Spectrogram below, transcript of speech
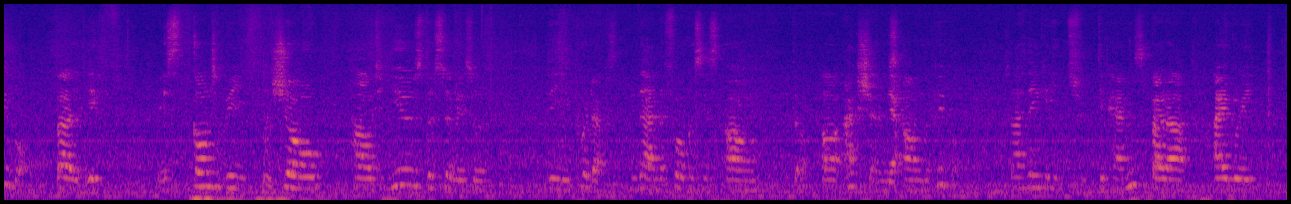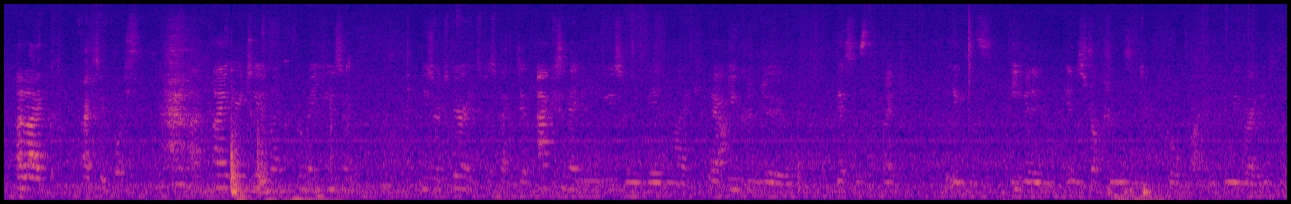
people. But if it's going to be show how to use the service or the product, then the focus is on the uh, actions Yeah. on the people. So I think it depends, but uh, I agree. I like active voice. I, I agree too, like from a user, user experience perspective, activating the user and being like, Yeah. you can do, this is like, things, even in instructions and typical writing can be very useful.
